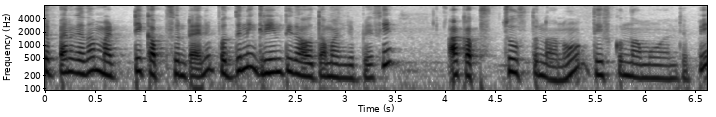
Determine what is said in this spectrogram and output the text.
చెప్పాను కదా మట్టి కప్స్ ఉంటాయని. పొద్దున్నే గ్రీన్ టీ తాగుతామని చెప్పేసి ఆ కప్స్ చూస్తున్నాను. తీసుకుందాము అని చెప్పి.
